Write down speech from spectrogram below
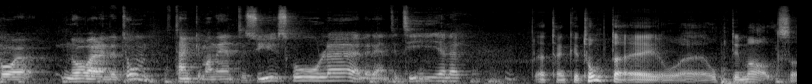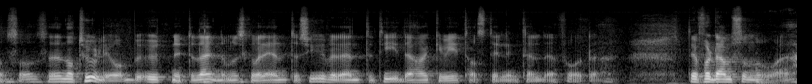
på nåværende tomt? Tenker man 1 til 7-skole, eller 1 til 10, eller? jeg tenker Tomta er jo eh, optimal, så, så, så det er naturlig å utnytte den. Om det skal være 1 til 7 eller 1 til 10, det har ikke vi tatt stilling til. Det for det, det er for dem som eh,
